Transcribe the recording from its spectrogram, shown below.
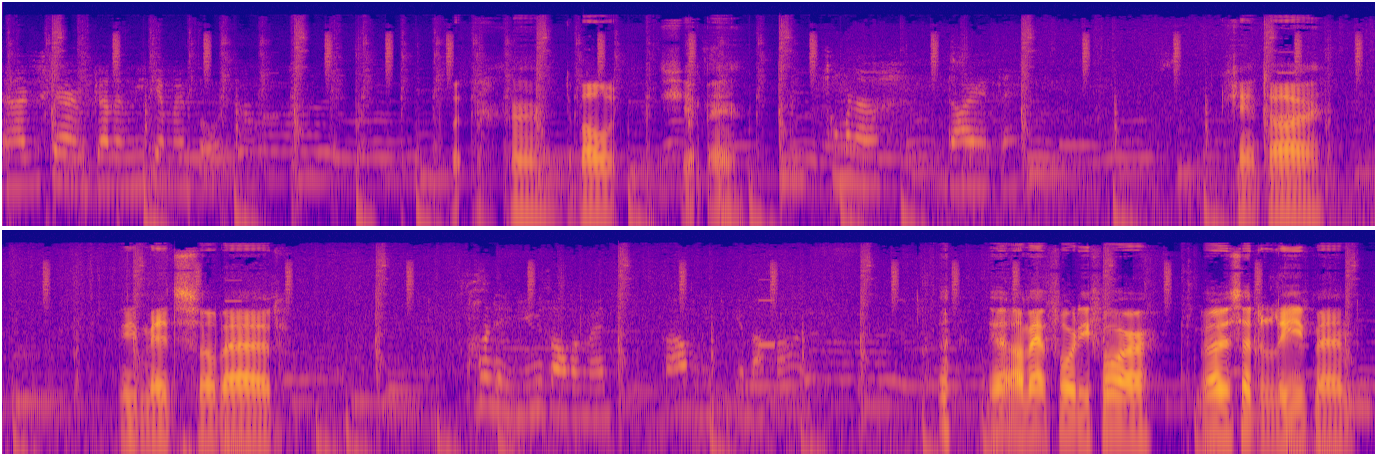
And I just gotta, gotta re-get my boat. But, uh, the boat. Shit, man. I'm gonna die, I think. You can't die. Need meds so bad. I'm gonna use all the meds. Probably to get back on. Yeah, I'm at 44. Well, I just had to leave, man.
